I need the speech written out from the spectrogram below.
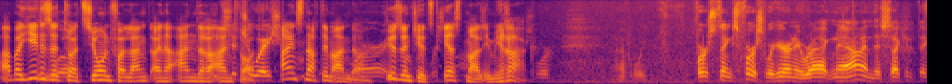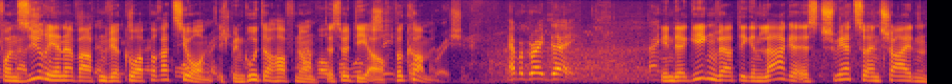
Aber jede Situation verlangt eine andere Antwort. Eins nach dem anderen. Wir sind jetzt erstmal im Irak. Von Syrien erwarten wir Kooperation. Ich bin guter Hoffnung, dass wir die auch bekommen. In der gegenwärtigen Lage ist schwer zu entscheiden,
